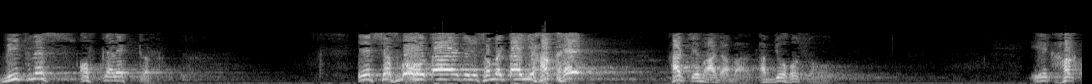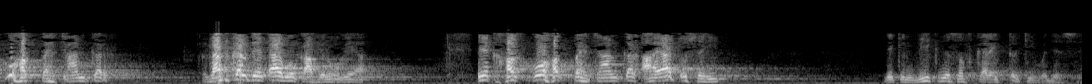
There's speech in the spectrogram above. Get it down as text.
ویکنیس آف کیریکٹر ایک شخص وہ ہوتا ہے کہ جو سمجھتا ہے یہ حق ہے، حق کے بعد آباد. اب جو ہو سو ہو. ایک حق کو حق پہچان کر رد کر دیتا ہے، وہ کافر ہو گیا. ایک حق کو حق پہچان کر آیا تو صحیح. لیکن ویکنیس آف کیریکٹر کی وجہ سے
